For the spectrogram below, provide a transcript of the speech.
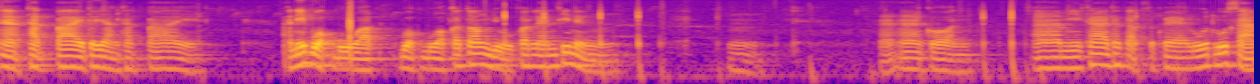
อ่าถัดไปตัวอย่างถัดไป อันนี้บวกบวก บวกบวกก็ต้องอยู่คอแลนที่หนึ่งอืมหา r ก่อน r มีค่าเท่ากับสแควร์รูทรูทสาม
